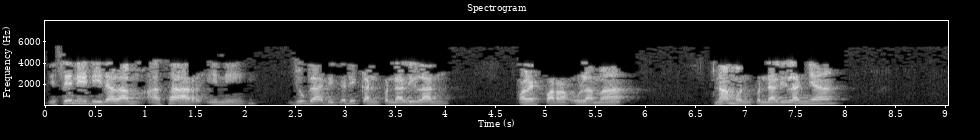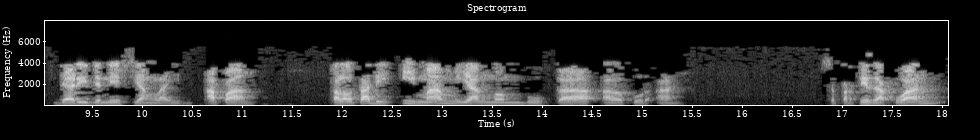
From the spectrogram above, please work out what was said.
Di sini di dalam asar ini juga dijadikan pendalilan oleh para ulama namun pendalilannya dari jenis yang lain. Apa? Kalau tadi imam yang membuka Al-Quran. Seperti Zakwan,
